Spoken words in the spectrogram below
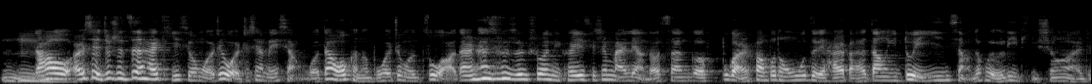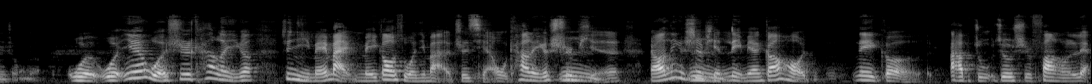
嗯，嗯然后而且就是这还提醒我，这我之前没想过，但我可能不会这么做啊。但是他就是说，你可以其实买两到三个，不管是放不同屋子里，还是把它当一对音响，就会有立体声啊这种的。我我因为我是看了一个，就你没买没告诉我你买了之前，我看了一个视频，然后那个视频里面刚好那个 UP 主就是放了两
